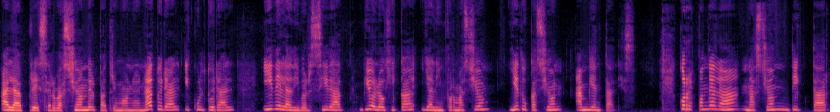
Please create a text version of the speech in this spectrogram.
a la preservación del patrimonio natural y cultural y de la diversidad biológica y a la información y educación ambientales. Corresponde a la nación dictar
